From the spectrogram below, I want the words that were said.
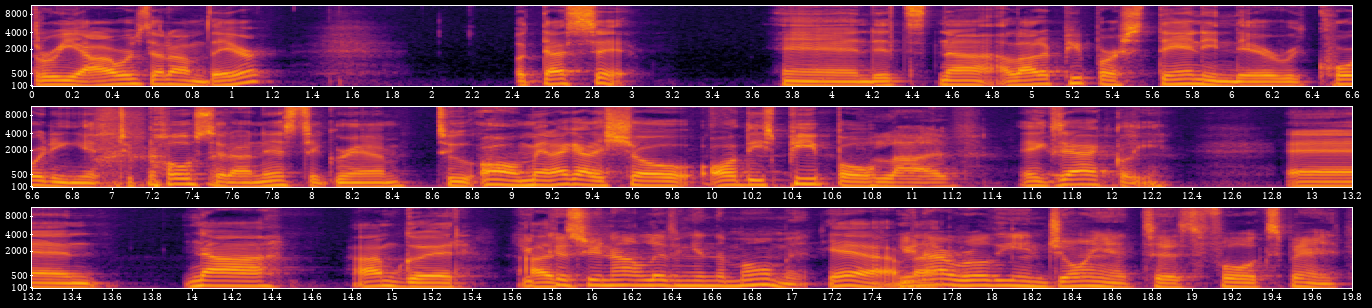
three hours that I'm there, but that's it and it's not a lot of people are standing there recording it to post it on Instagram to oh man I got to show all these people Live. exactly and nah I'm good because you're not living in the moment. Yeah, I'm you're not, not- really enjoying it to its full experience.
